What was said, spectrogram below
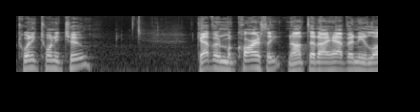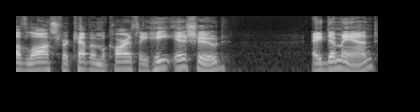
2022, Kevin McCarthy, not that I have any love lost for Kevin McCarthy, he issued a demand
